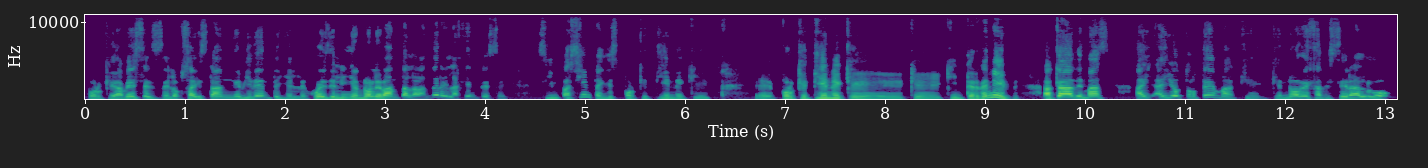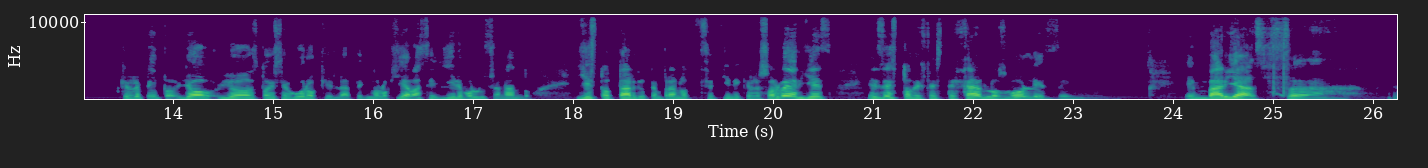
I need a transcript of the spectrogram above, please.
porque a veces el offside es tan evidente y el juez de línea no levanta la bandera y la gente se, se impacienta y es porque tiene que, eh, porque tiene que, que, que, intervenir. Acá además hay, hay otro tema que, que no deja de ser algo que repito, yo, yo estoy seguro que la tecnología va a seguir evolucionando y esto tarde o temprano se tiene que resolver y es, es esto de festejar los goles en, en varias, uh,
